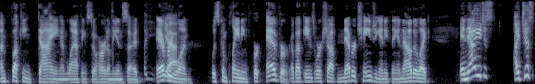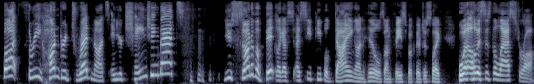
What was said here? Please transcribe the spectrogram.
I'm fucking dying. I'm laughing so hard on the inside. Uh, Everyone yeah. was complaining forever about Games Workshop never changing anything, and now they're like, and now you just I just bought 300 dreadnoughts and you're changing that? you son of a bit. Like I've, I see people dying on hills on Facebook. They're just like, well, this is the last straw.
